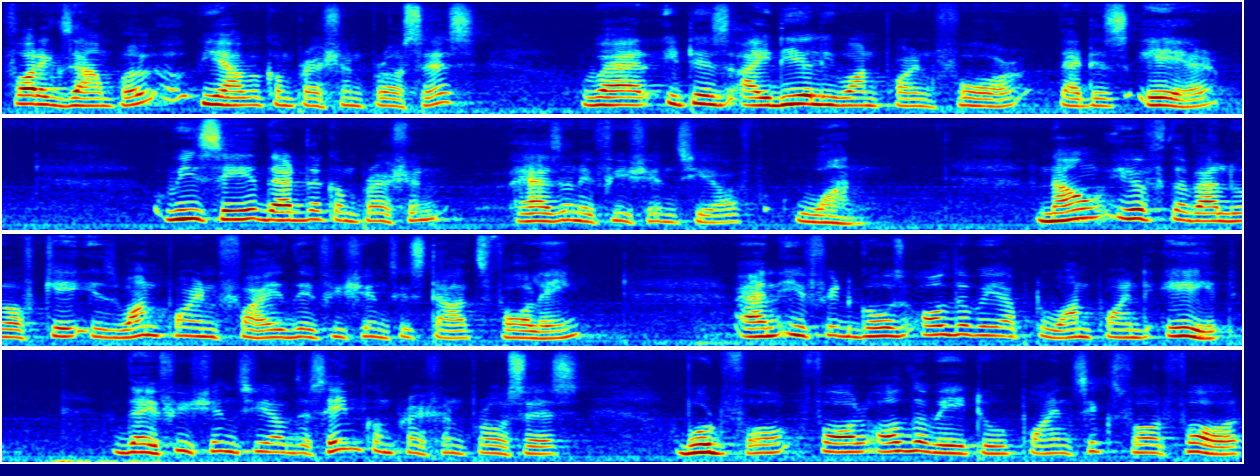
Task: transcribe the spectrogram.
for example, we have a compression process where it is ideally 1.4 that is air, we say that the compression has an efficiency of 1. Now, if the value of k is 1.5, the efficiency starts falling and if it goes all the way up to 1.8, the efficiency of the same compression process would fall, fall all the way to 0.644,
